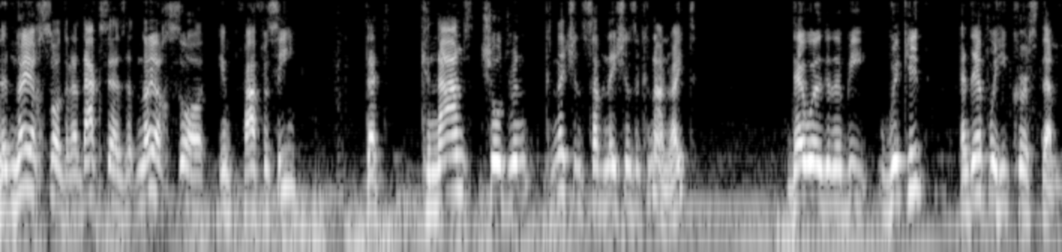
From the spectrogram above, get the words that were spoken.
that Noach saw, the Radak says that Noach saw in prophecy that Canaan's children, nations, seven nations of Canaan, right? They were going to be wicked, and therefore he cursed them.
